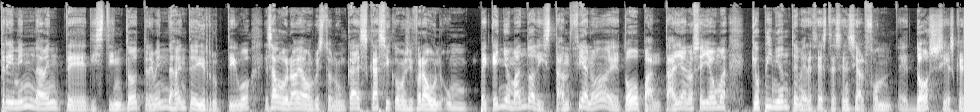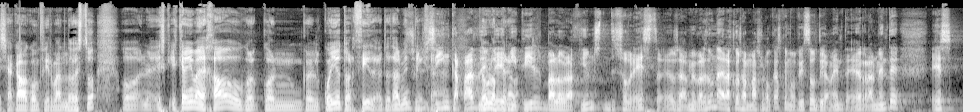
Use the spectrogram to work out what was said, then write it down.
tremendamente distinto, tremendamente disruptivo. Es algo que no habíamos visto nunca. Es casi como si fuera un, pequeño mando a distancia, ¿no? Eh, todo pantalla. No sé, Yauma, ¿qué opinión te merece este Essential Phone 2? Eh, si es que se acaba confirmando esto. es, que a mí me ha dejado con, el cuello torcido, ¿eh? totalmente. Soy, incapaz de, emitir valoración sobre esto. O sea, me parece una de las cosas más locas que hemos visto últimamente. Realmente es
